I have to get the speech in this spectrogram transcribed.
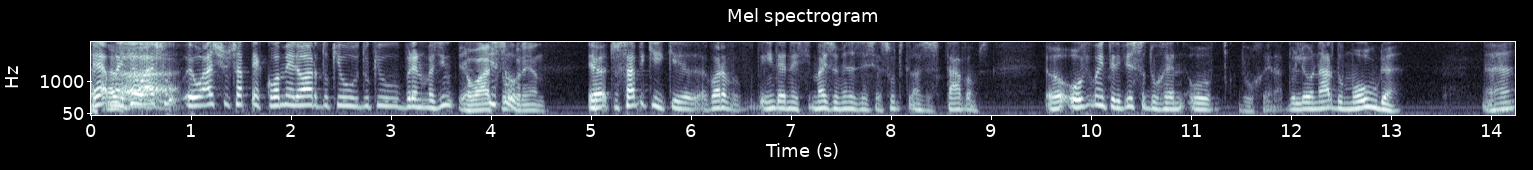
é, mas eu acho, eu acho o Chapecó melhor do que o, do que o Breno. Mas eu acho isso, o Breno. É, tu sabe que, que agora, ainda nesse, mais ou menos nesse assunto que nós estávamos, uh, houve uma entrevista do, Ren, uh, do, Renato, do Leonardo Moura, né?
